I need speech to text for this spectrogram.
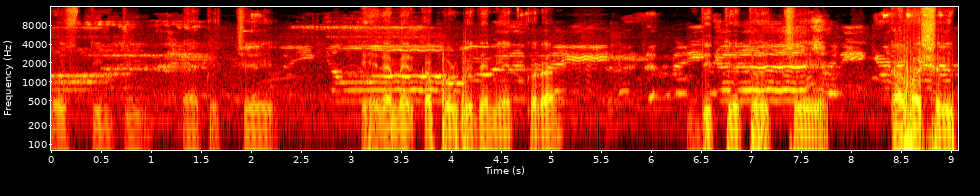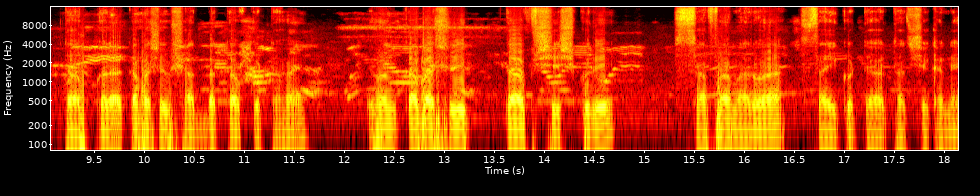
ফরজ তিনটি, এক হচ্ছে এহরামের কাপড় বেঁধে নিয়ত করা, দ্বিতীয়ত হচ্ছে কাবা শরীফ তাপ করা। কাবা শরীফ সাতবার তাপ করতে হয় এবং কাবা শরীফ তাপ শেষ করে সাফা মারোয়া সাই করতে হয়, অর্থাৎ সেখানে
